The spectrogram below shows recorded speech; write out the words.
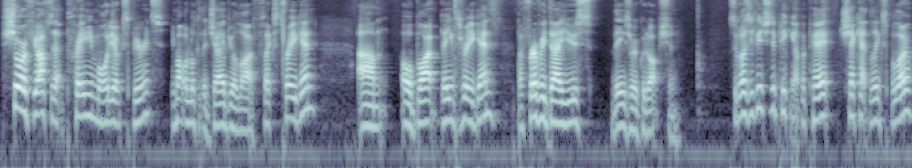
Sure, if you're after that premium audio experience, you might want to look at the JBL Live Flex 3 again, um, or Beam 3 again. But for everyday use, these are a good option. So guys, if you're interested in picking up a pair, check out the links below.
